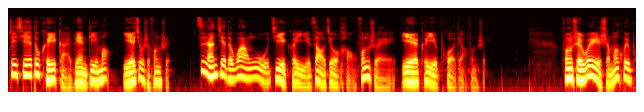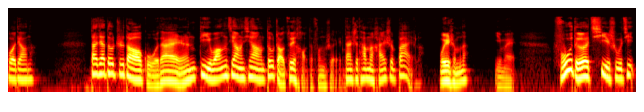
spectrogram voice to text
这些都可以改变地貌，也就是风水。自然界的万物既可以造就好风水，也可以破掉风水。风水为什么会破掉呢？大家都知道，古代人帝王将相都找最好的风水，但是他们还是败了。为什么呢？因为福德气数尽，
